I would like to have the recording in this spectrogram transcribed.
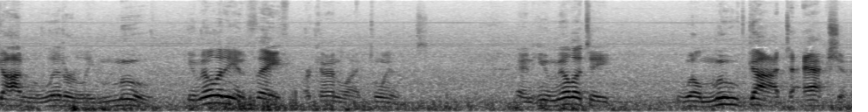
God will literally move Humility and faith are kind of like twins. And humility will move God to action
